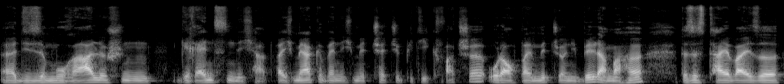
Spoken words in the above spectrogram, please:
äh, diese moralischen Grenzen nicht hat. Weil ich merke, wenn ich mit ChatGPT quatsche oder auch bei Midjourney Bilder mache, das ist teilweise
